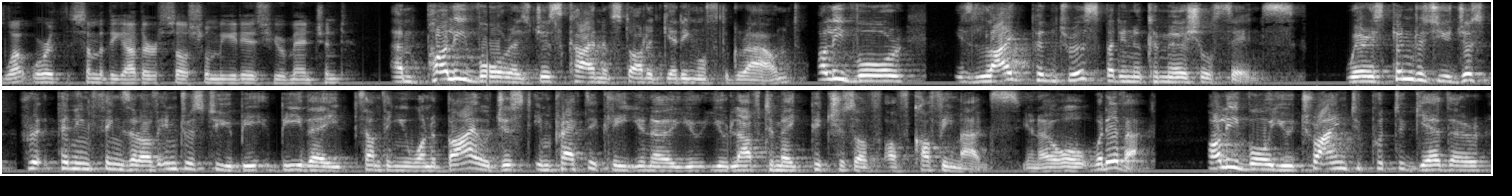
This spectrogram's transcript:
What were some of the other social medias you mentioned? Um, Polyvore has just kind of started getting off the ground. Polyvore is like Pinterest, but in a commercial sense. Whereas Pinterest, you're just pinning things that are of interest to you, be, be they something you want to buy or just impractically, you know, you, you love to make pictures of, of coffee mugs, you know, or whatever. Polyvore, you're trying to put together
